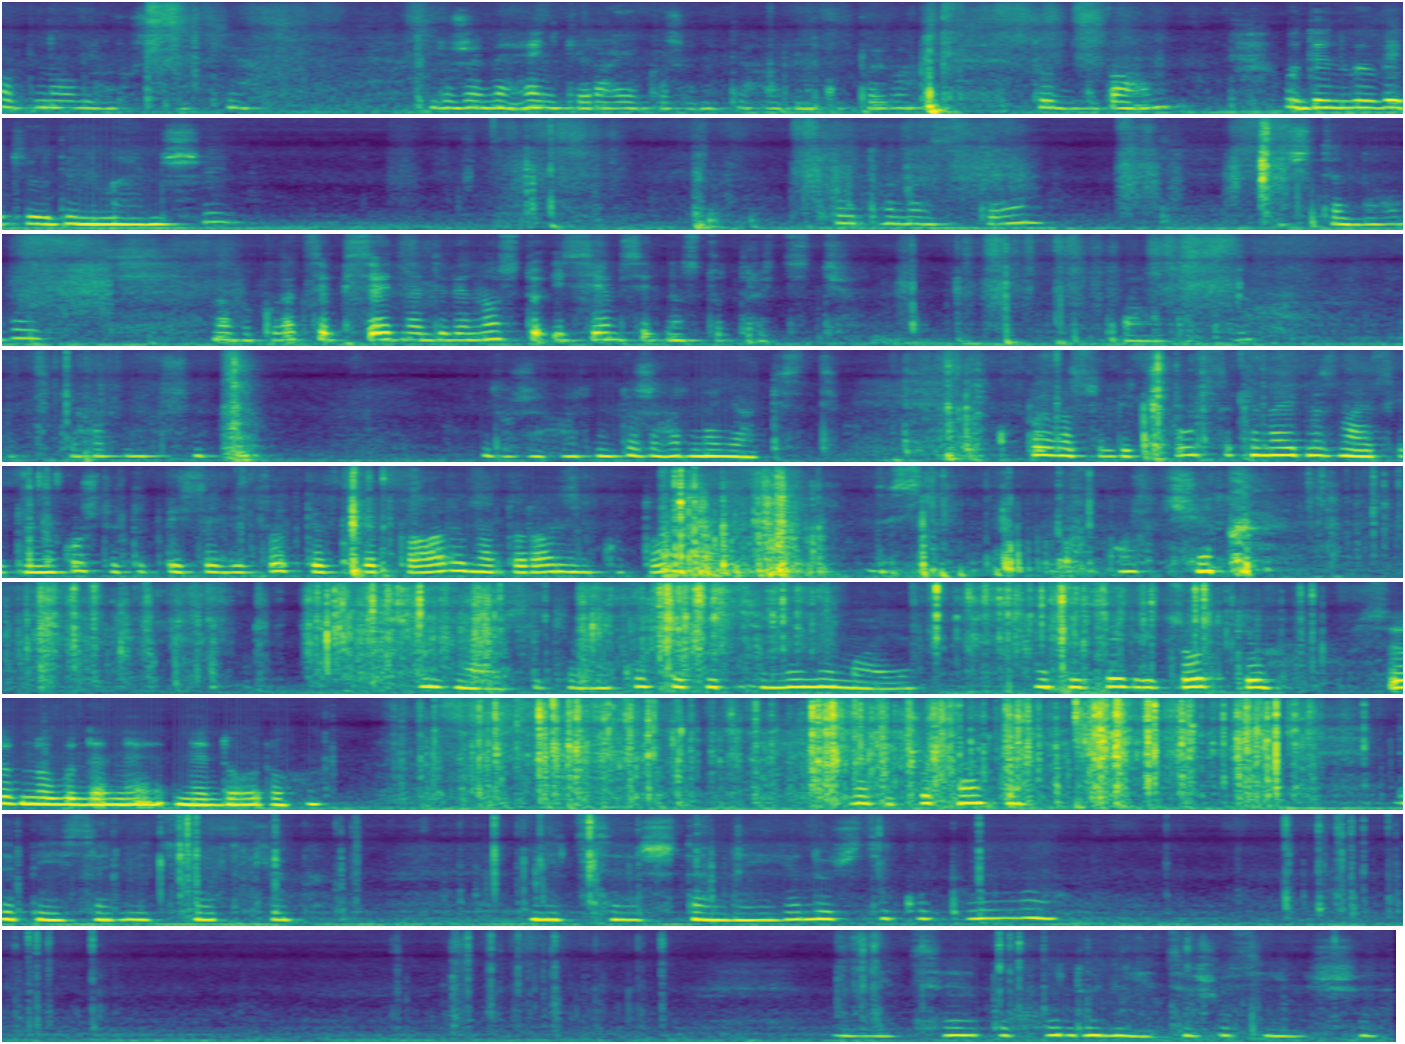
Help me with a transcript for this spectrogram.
Обновлю рушники. Дуже мягенький рай, кажу, не те гарно купила. Тут два. Один великий, один менший. Тут у нас де. Бачите, новий. Нова колекція 50 на 90 і 70 на 130. Два такі гарні. Дуже гарні, дуже гарна якість. Купила собі трусики, навіть не знаю, скільки вони коштують. Тут 50% три пари, натуральний куток. Десь мовчик. Не знаю, скільки вони коштують, тут ціни немає. На 50% все одно буде не, недорого. Треба шукати, де 50%. Ні, це штани я дочці купила. Ні, це походу ні, це щось інше.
